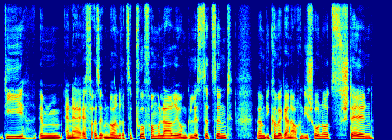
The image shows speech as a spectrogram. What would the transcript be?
die im NRF, also im neuen Rezepturformularium gelistet sind. Ähm, die können wir gerne auch in die Shownotes stellen.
